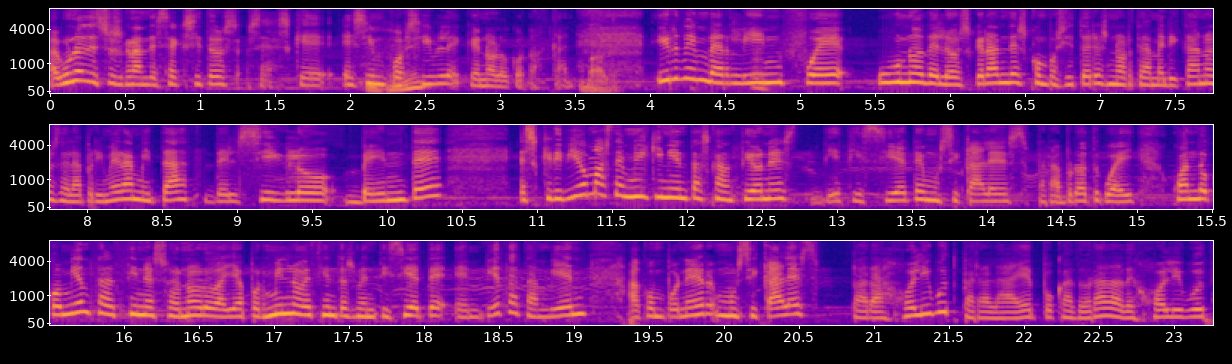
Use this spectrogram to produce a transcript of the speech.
alguno de sus grandes éxitos, o sea, es que es imposible que no lo conozcan. Vale. Irving Berlin fue uno de los grandes compositores norteamericanos de la primera mitad del siglo XX. Escribió más de 1.500 canciones, 17 musicales para Broadway. Cuando comienza el cine sonoro allá por 1927, empieza también a componer musicales para Hollywood, para la época dorada de Hollywood,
